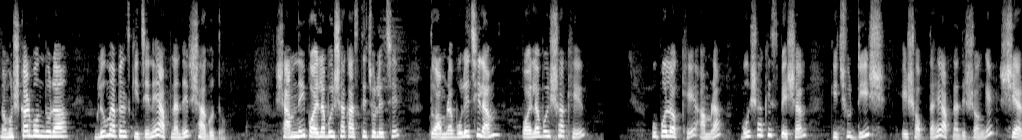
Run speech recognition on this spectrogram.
নমস্কার বন্ধুরা ব্লুম অ্যাপেলস কিচেনে আপনাদের স্বাগত। সামনেই পয়লা বৈশাখ আসতে চলেছে, তো আমরা বলেছিলাম পয়লা বৈশাখের উপলক্ষে আমরা বৈশাখী স্পেশাল কিছু ডিশ এই সপ্তাহে আপনাদের সঙ্গে শেয়ার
